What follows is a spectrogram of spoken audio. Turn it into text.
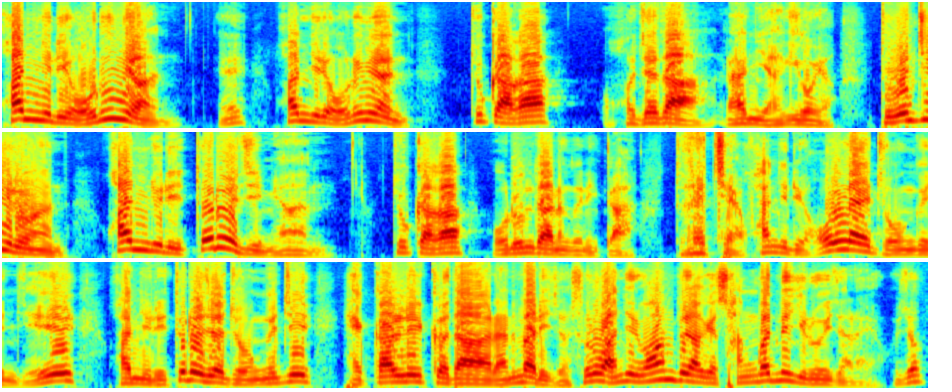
환율이 오르면 예? 환율이 오르면 주가가 호재다라는 이야기고요. 두 번째 이론은 환율이 떨어지면 주가가 오른다는 거니까 도대체 환율이 올라야 좋은 건지 환율이 떨어져 좋은 건지 헷갈릴 거다라는 말이죠. 서로 완전히 완벽하게 상반된 이론이잖아요. 그죠?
